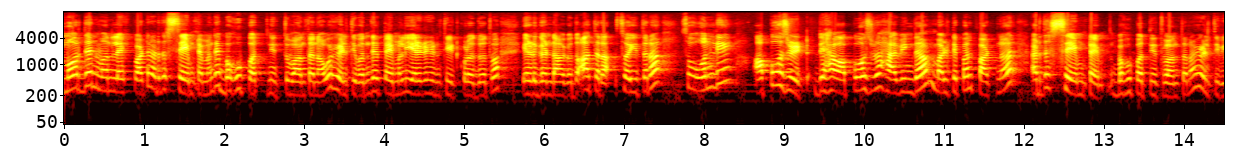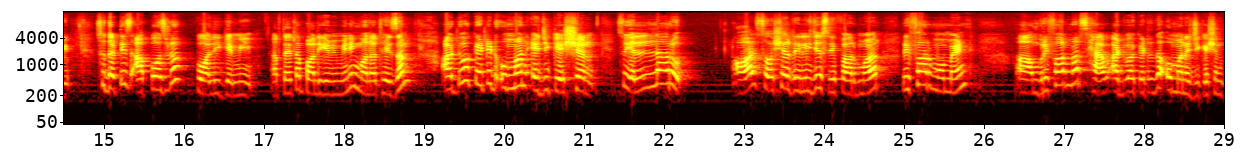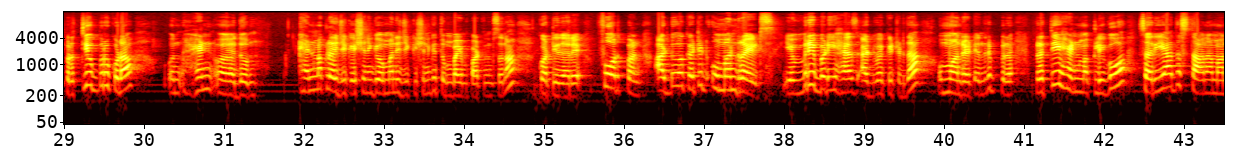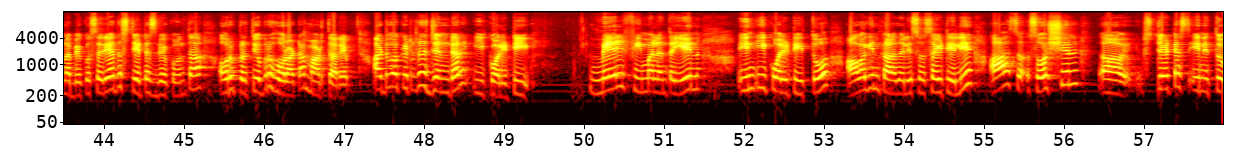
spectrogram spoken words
more than one life partner at the same time ಅಂದರೆ ಬಹುಪತ್ನಿತ್ವ ಅಂತ ನಾವು ಹೇಳ್ತೀವಿ. ಒಂದೇ ಟೈಮಲ್ಲಿ ಎರಡು ಹೆಂಡತಿ ಇಟ್ಕೊಳ್ಳೋದು ಅಥವಾ ಎರಡು ಗಂಡ ಆಗೋದು, ಆ ಥರ. ಸೊ ಈ ಥರ so only opposite they have opposed having the multiple partner at the same time ಬಹುಪತ್ನಿತ್ವ ಅಂತ ನಾವು ಹೇಳ್ತೀವಿ. So that is opposed polygamy ಅರ್ಥ ಆಯ್ತಾ? Polygamy meaning monotheism advocated woman education so ಎಲ್ಲರೂ all social religious reformer reform movement reformers have advocated the woman education ಪ್ರತಿಯೊಬ್ಬರು ಕೂಡ ಒಂದು ಹೆಣ್ ಇದು ಹೆಣ್ಮಕ್ಳ ಎಜುಕೇಷನ್ಗೆ ವುಮನ್ ಎಜುಕೇಷನ್ಗೆ ತುಂಬ ಇಂಪಾರ್ಟೆನ್ಸನ್ನು ಕೊಟ್ಟಿದ್ದಾರೆ. Fourth point advocated woman rights everybody has advocated the woman right ಅಂದರೆ ಪ್ರ, ಪ್ರತಿ ಹೆಣ್ಮಕ್ಳಿಗೂ ಸರಿಯಾದ ಸ್ಥಾನಮಾನ ಬೇಕು, ಸರಿಯಾದ ಸ್ಟೇಟಸ್ ಬೇಕು ಅಂತ ಅವರು ಪ್ರತಿಯೊಬ್ಬರು ಹೋರಾಟ ಮಾಡ್ತಾರೆ. Advocated gender equality male female ಅಂತ ಏನು ಇನ್ ಈಕ್ವಾಲಿಟಿ ಇತ್ತು. ಆವಾಗಿನ ಕಾಲದಲ್ಲಿ ಸೊಸೈಟಿಯಲ್ಲಿ ಆ ಸೋಷಿಯಲ್ ಸ್ಟೇಟಸ್ ಏನಿತ್ತು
